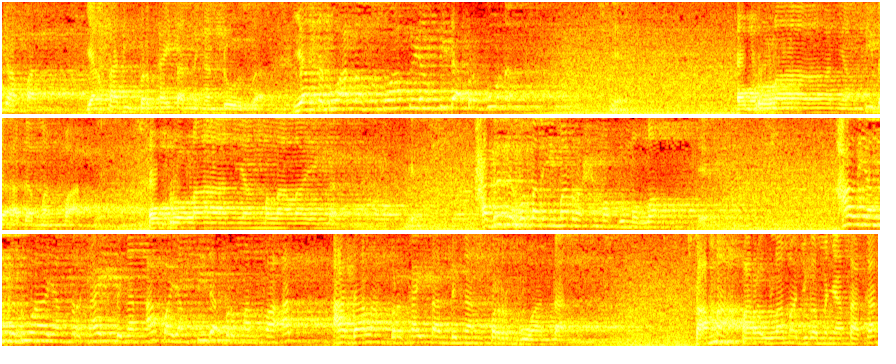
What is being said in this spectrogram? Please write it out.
ucapan yang tadi berkaitan dengan dosa. Yang kedua adalah sesuatu yang tidak berguna. Ya. Obrolan yang tidak ada manfaatnya. Obrolan yang melalaikan. Ya. Hadirin khotal iman rahimakumullah. Ya. Hal yang kedua yang terkait dengan apa yang tidak bermanfaat adalah berkaitan dengan perbuatan. Sama para ulama juga menyatakan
